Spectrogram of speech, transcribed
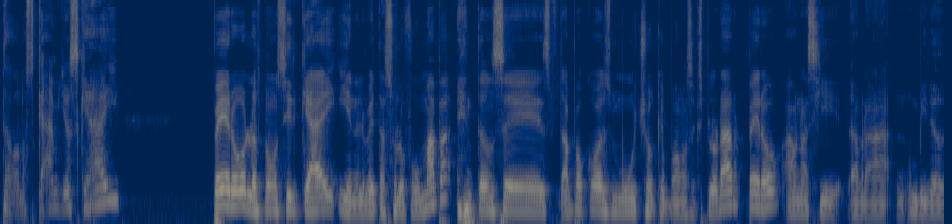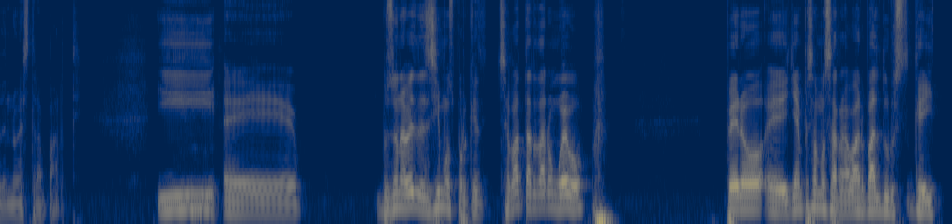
todos los cambios que hay. Pero los podemos decir que hay y en el beta solo fue un mapa. Entonces tampoco es mucho que podamos explorar. Pero aún así habrá un video de nuestra parte. Y eh, pues una vez les decimos porque se va a tardar un huevo. Pero eh, ya empezamos a grabar Baldur's Gate,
